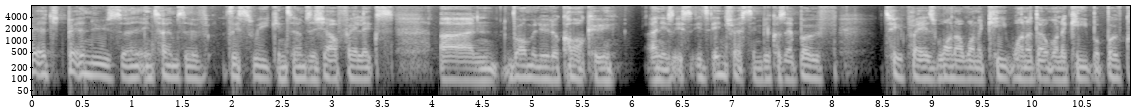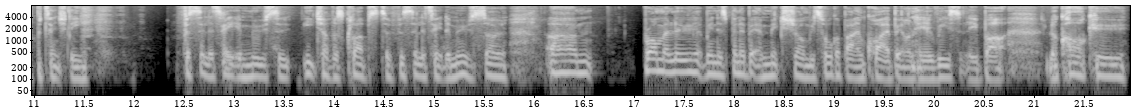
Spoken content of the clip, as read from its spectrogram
bit of, bit of news uh, in terms of this week, in terms of João Felix and Romelu Lukaku, and it's, it's, it's interesting because they're both two players. One I want to keep, one I don't want to keep, but both potentially facilitating moves to each other's clubs to facilitate the moves. So. Um, Romelu, I mean, there's been a bit of a mixture, and we talk about him quite a bit on here recently. But Lukaku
